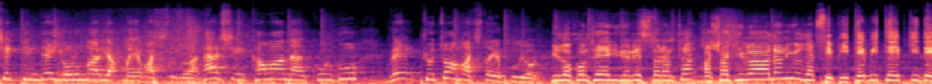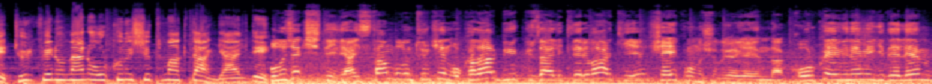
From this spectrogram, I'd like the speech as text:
şeklinde yorumlar yapmaya başladılar. Her şey tamamen kurgu ve kötü amaçla yapılıyor. Bir lokantaya gidin restoranta paşa gibi ağırlanıyorlar. Spit'e bir tepki de Türk fenomen Orkun Işıtmak'tan geldi. Olacak iş değil ya. İstanbul'un Türkiye'nin o kadar büyük güzellikleri var ki şey konuşuluyor yayında. Korku evine mi gidelim?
